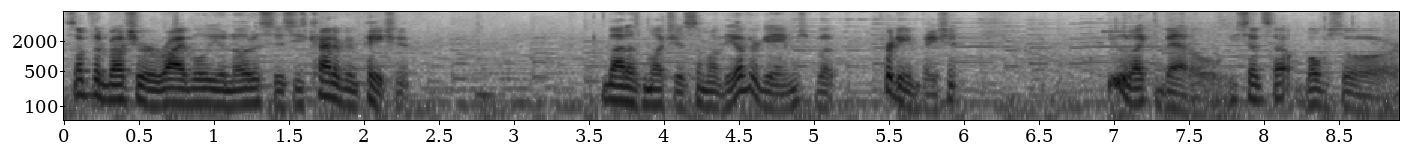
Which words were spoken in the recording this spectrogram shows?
Something about your arrival you'll notice is he's kind of impatient. Not as much as some of the other games, but pretty impatient. He would like to battle. He sets out Bulbasaur.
